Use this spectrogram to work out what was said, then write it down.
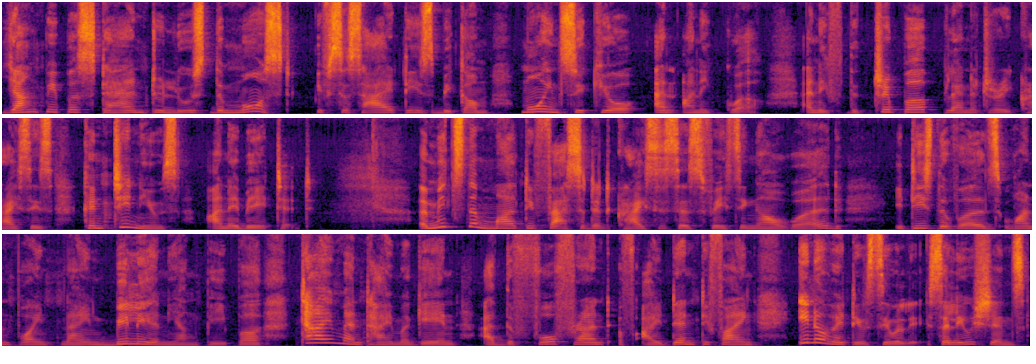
young people stand to lose the most if societies become more insecure and unequal, and if the triple planetary crisis continues unabated. Amidst the multifaceted crises facing our world, it is the world's 1.9 billion young people, time and time again, at the forefront of identifying innovative solutions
